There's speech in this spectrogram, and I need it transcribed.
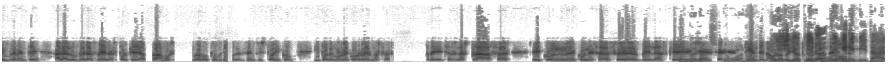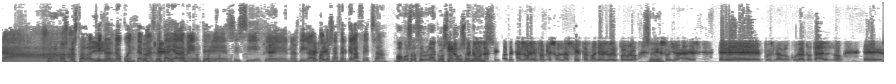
simplemente a la luz de las velas, porque apagamos el público del centro histórico y podemos recorrer nuestras hechas las plazas eh, con, eh, con esas eh, velas que, Con velas, que se bueno. entienden a Oye, y yo otro quiero, yo quiero invitar a, Tenemos que estar a- ahí, nos ¿eh? lo cuente más detalladamente, ¿eh? sí, sí, que nos diga Sí, cuando sí. se acerque la fecha. Vamos a hacer una cosa, José Luis. las fiestas de San Lorenzo, que son las fiestas mayores del pueblo, Sí. que eso ya es eh, pues la locura total, ¿no? Es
